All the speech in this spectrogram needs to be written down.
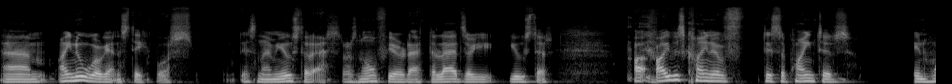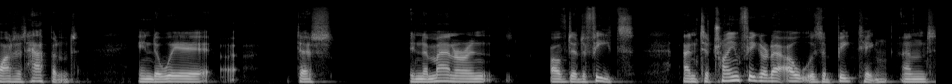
Um, I knew we were getting stick, but listen, I'm used to that. There's no fear that the lads are used to it. I, I was kind of disappointed in what had happened, in the way uh, that, in the manner in, of the defeats, and to try and figure that out was a big thing. And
